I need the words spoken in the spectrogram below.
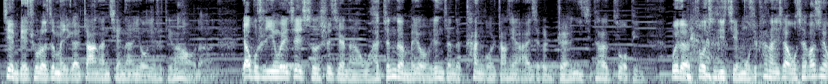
鉴别出了这么一个渣男前男友，也是挺好的。要不是因为这次事件呢，我还真的没有认真的看过张天爱这个人以及他的作品。为了做这期节目，我去看了一下，我才发现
